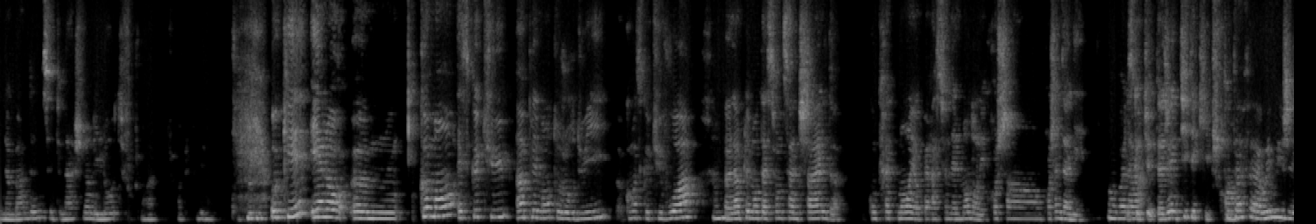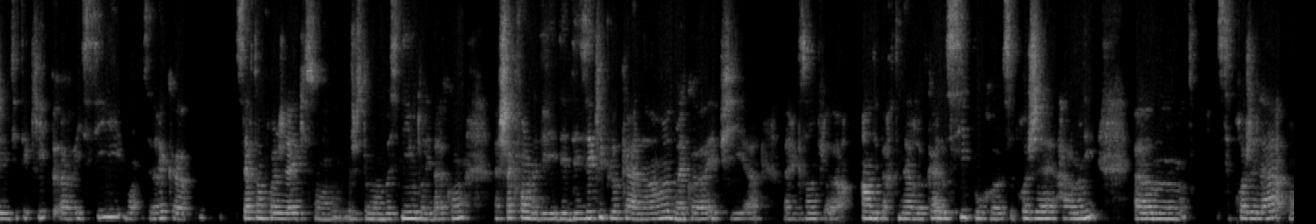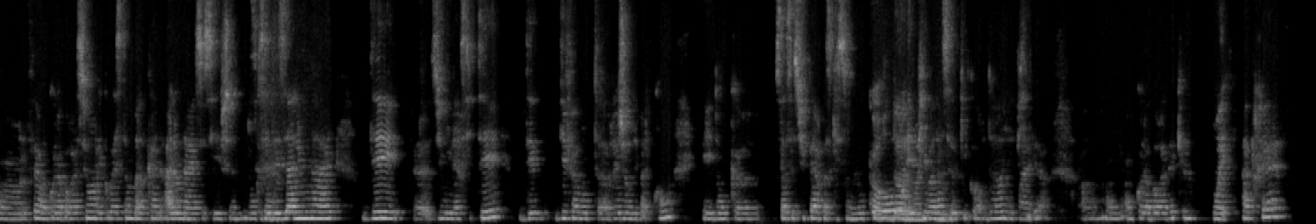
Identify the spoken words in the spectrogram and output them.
in Abundance International et l'autre, faut que je me rappelle Ok, et alors, euh, comment est-ce que tu implémentes aujourd'hui, comment est-ce que tu vois -hmm. euh, l'implémentation de Sunchild concrètement et opérationnellement dans les prochains, prochaines années? Bon, voilà. Parce que tu as déjà une petite équipe, je crois. Tout à fait, oui, oui, j'ai une petite équipe euh, ici. Bon, c'est vrai que certains projets qui sont justement en Bosnie ou dans les Balkans, à chaque fois, on a des, des, des équipes locales. Hein, donc, ouais. et puis, par exemple, un des partenaires locaux aussi pour euh, ce projet Harmony. Euh, ce projet-là, on le fait en collaboration avec Western Balkan Alumni Association. Donc, c'est des alumni des euh, universités des différentes régions des Balkans. Et donc, ça, c'est super parce qu'ils sont locaux. Et puis, voilà, c'est eux qui coordonnent. Et puis, ouais. on, on, collabore avec eux. Ouais. Après,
